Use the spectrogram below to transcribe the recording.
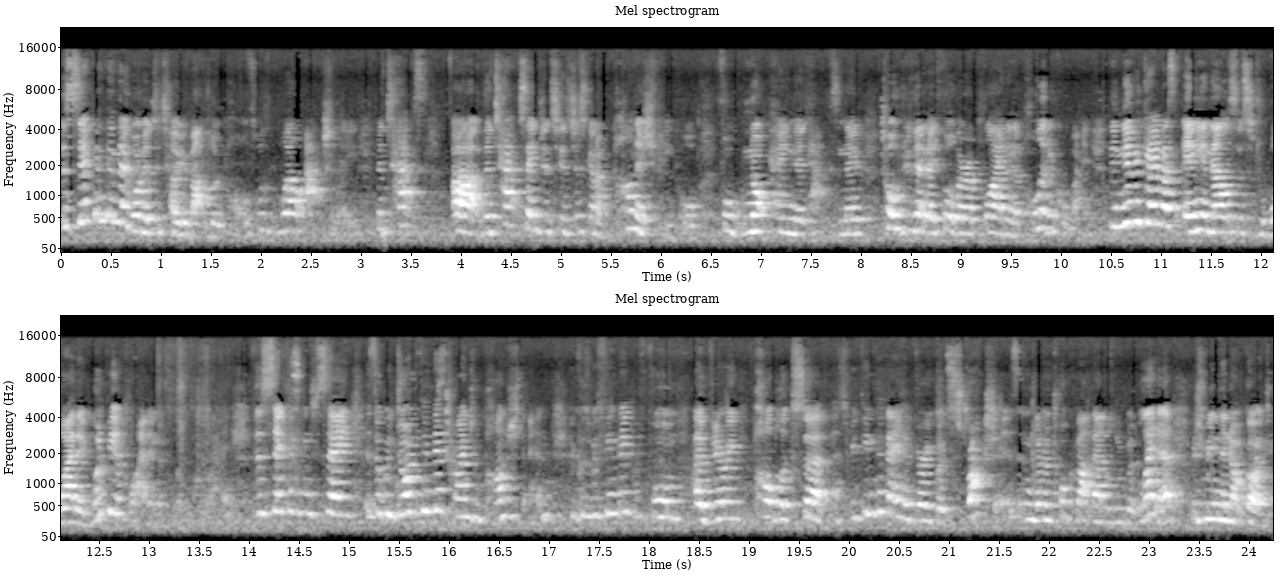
The second thing they wanted to tell you about loopholes was, well, actually, the tax uh, the tax agency is just going to punish people for not paying their tax, and they told you that they thought they were applied in a political way. They never gave us any analysis to why they would be applied in a political way. The second thing to say is that we don't think they're trying to punish them because we think they perform a very public service. We think that they have very good structures, and I'm going to talk about that a little bit later, which means they're not going to.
